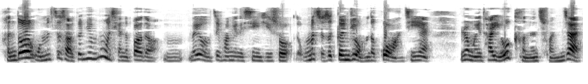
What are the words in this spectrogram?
很多我们至少根据目前的报道，嗯，没有这方面的信息说，我们只是根据我们的过往经验，认为他有可能存在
